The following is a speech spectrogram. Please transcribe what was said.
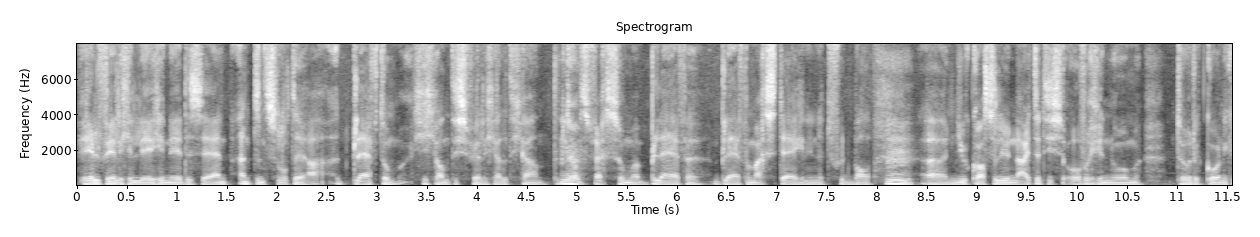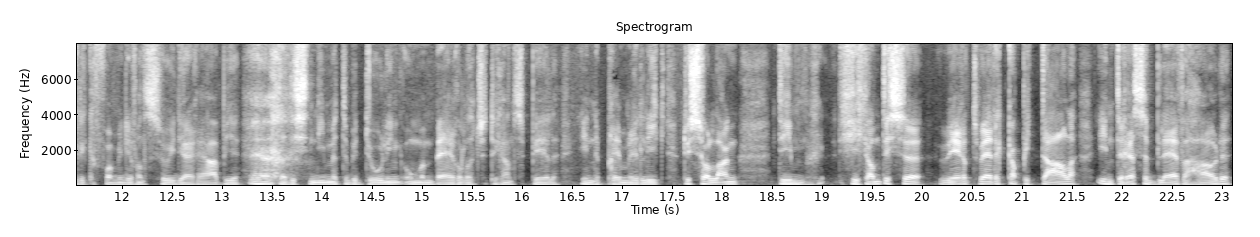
heel veel gelegenheden zijn. En tenslotte, ja, het blijft om gigantisch veel geld gaan. De transfersommen blijven, blijven maar stijgen in het voetbal. Mm. Uh, Newcastle United is overgenomen door de koninklijke familie van Saudi-Arabië. Dat is niet met de bedoeling om een bijrolletje te gaan spelen in de Premier League. Dus zolang die gigantische wereldwijde kapitalen interesse blijven houden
